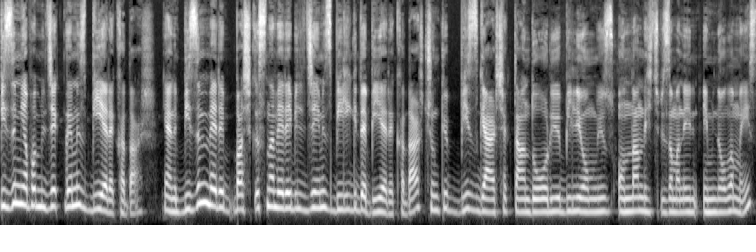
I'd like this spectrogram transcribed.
bizim yapabileceklerimiz bir yere kadar. Yani biz bizim vere, başkasına verebileceğimiz bilgi de bir yere kadar. Çünkü biz gerçekten doğruyu biliyor muyuz ondan da hiçbir zaman emin olamayız.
